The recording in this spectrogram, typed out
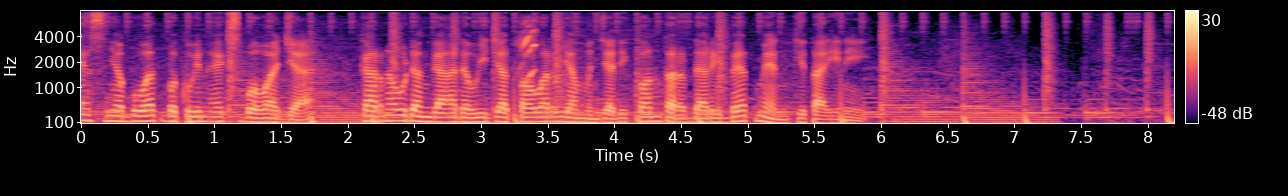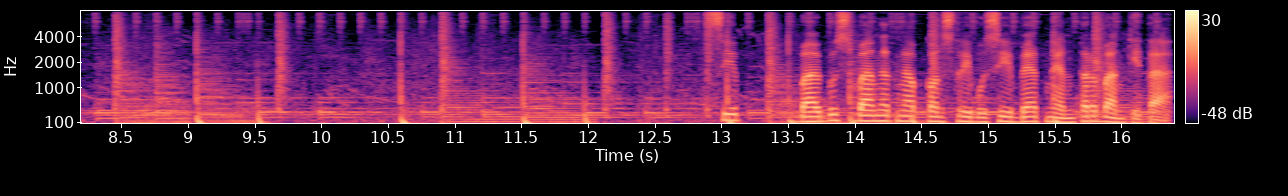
S-nya buat bekuin X-Bow aja, karena udah nggak ada wijat power yang menjadi counter dari Batman kita ini. Sip, bagus banget ngap kontribusi Batman terbang kita.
